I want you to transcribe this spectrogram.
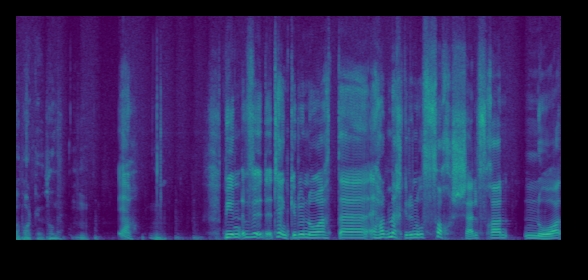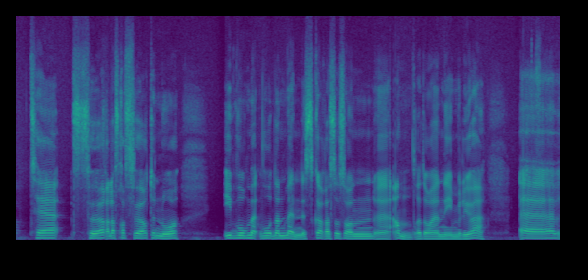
er Parkinson. Ja. Mm. ja. Begynn, tenker du nå at eh, Merker du noe forskjell fra nå til før, eller fra før til nå, i hvor, hvordan mennesker, altså sånn eh, andre da enn i miljøet, eh,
